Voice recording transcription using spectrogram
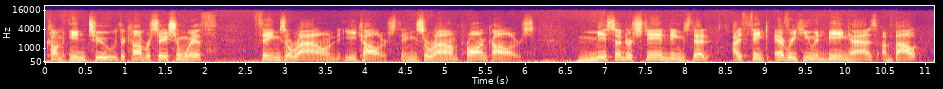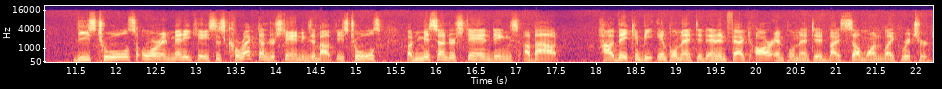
come into the conversation with things around e-collars, things around prong collars, misunderstandings that I think every human being has about these tools, or in many cases, correct understandings about these tools, but misunderstandings about how they can be implemented and, in fact, are implemented by someone like Richard.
